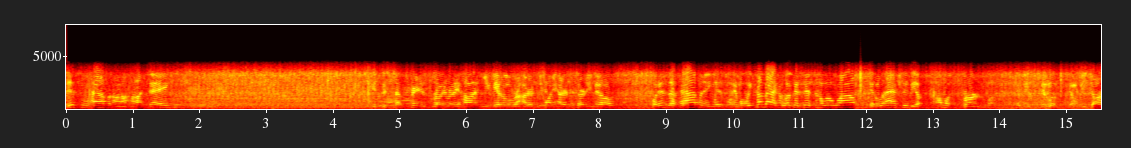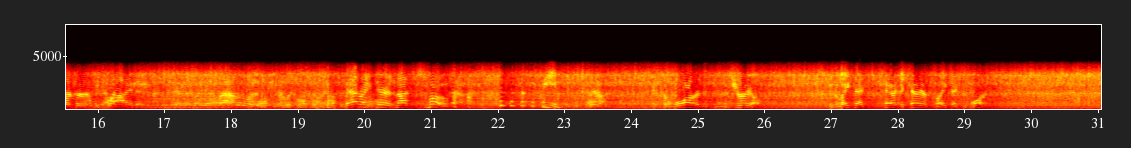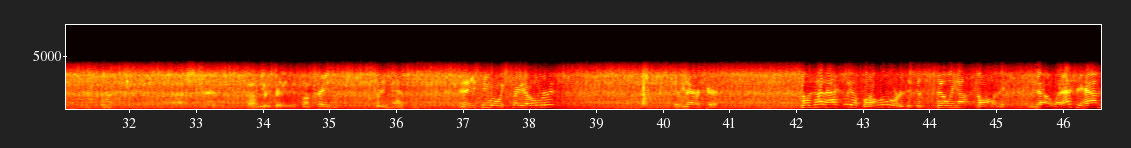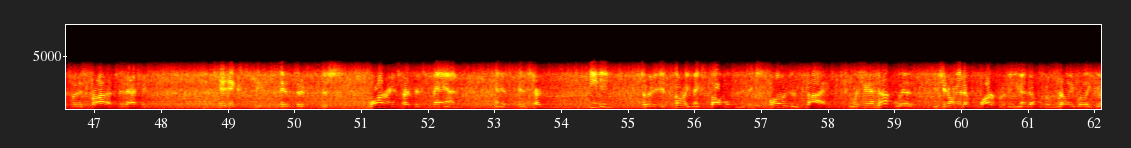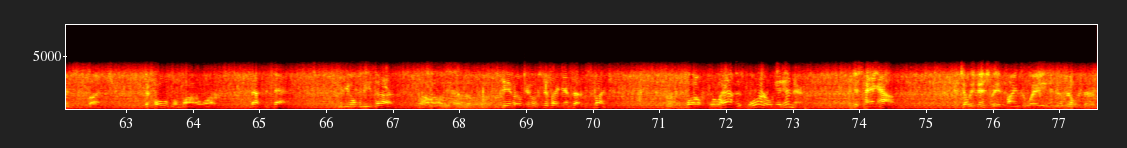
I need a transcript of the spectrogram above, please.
This will happen on a hot day. If the substrate is really, really hot and you get over 120, 130 mils, what ends up happening is, and when we come back and look at this in a little while, it'll actually be a almost burned look. It'll be, it'll, it'll be darker, it'll be brownish. That right there is not smoke, it's steam. It's the water that's in the material. Because the latex, the carrier for latex is water. That's And you pretty can see crazy. it's just going crazy. Pretty nasty. And then you see where we sprayed over it? It'll never cure. So is that actually a bubble, or is it just filling up solid? No, what actually happens with this product is it actually, it, it, the, the, this water in it starts to expand, and it, it starts steaming, so it, it literally makes bubbles, and it explodes inside. And what you end up with is you don't end up with waterproofing, you end up with a really, really good sponge that holds a lot of water. That's the catch. When you open these up, Oh, yeah. see, it, it looks just like the inside of a sponge. Well, what will happen is water will get in there and just hang out until eventually it finds a way into the filter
